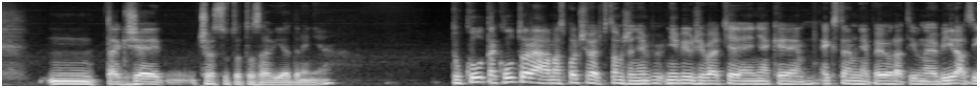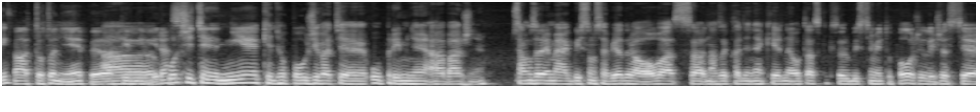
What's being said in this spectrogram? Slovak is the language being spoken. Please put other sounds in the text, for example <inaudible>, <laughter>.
Mm, takže čo sú toto za vyjadrenia? Tu, tá kultúra má spočívať v tom, že nevyužívate nejaké extrémne pejoratívne výrazy. No a toto nie je pejoratívny výraz? Určite nie, keď ho používate úprimne a vážne. Samozrejme, ak by som sa vyjadral o vás na základe nejakej jednej otázky, ktorú by ste mi tu položili, že ste,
